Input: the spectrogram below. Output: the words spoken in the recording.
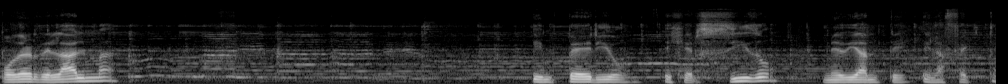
poder del alma, imperio ejercido mediante el afecto.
